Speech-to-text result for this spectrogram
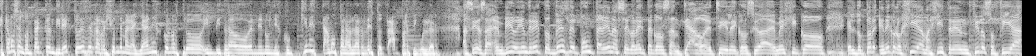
estamos en contacto en directo desde la región de Magallanes con nuestro invitado Verne Núñez. ¿Con quién estamos para hablar de esto tan particular? Así es, en vivo y en directo desde Punta Arenas se conecta con Santiago de Chile y con Ciudad de México el doctor en ecología, magíster en filosofía,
